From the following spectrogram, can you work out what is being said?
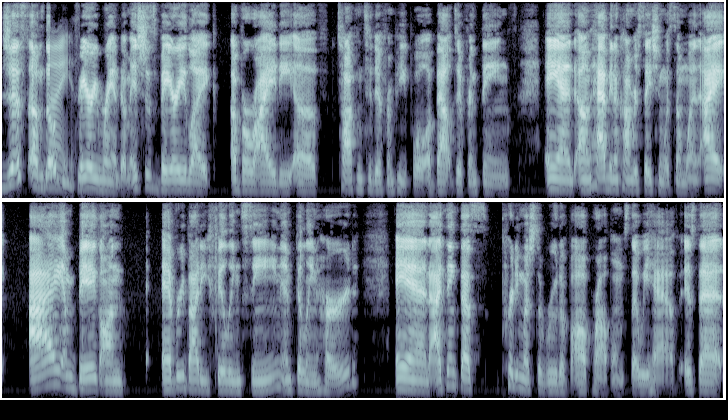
just um, those nice. very random. It's just very like a variety of talking to different people about different things and um, having a conversation with someone. I I am big on everybody feeling seen and feeling heard. And I think that's pretty much the root of all problems that we have is that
